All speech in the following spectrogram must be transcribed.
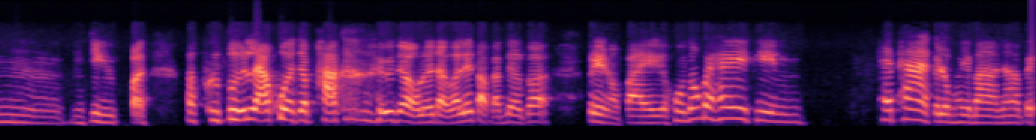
อืม จริงๆคือฟื้นแล้วควรจะพักเลยจะออกเลย แต่ว่าเล่นต่อแป๊บเดียวก็เปลี่ยนออกไป คงต้องไปให้ทีม ให้แพทย์ไปโรงพยาบาลนะคะไป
